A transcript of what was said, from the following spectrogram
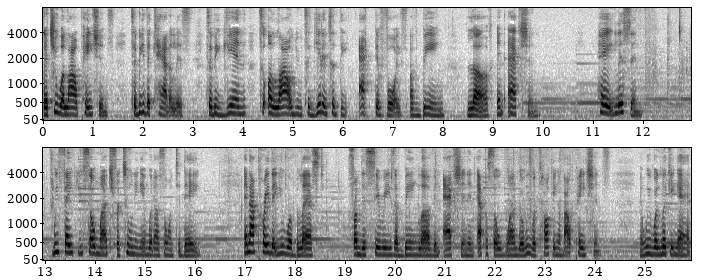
that you allow patience to be the catalyst to begin to allow you to get into the active voice of being love in action. Hey, listen, we thank you so much for tuning in with us on today. And I pray that you were blessed from this series of Being Love in Action in episode one, where we were talking about patience. And we were looking at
